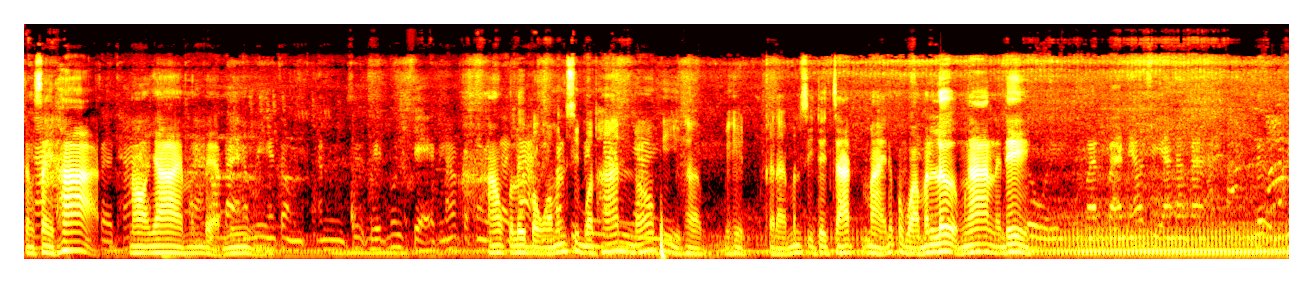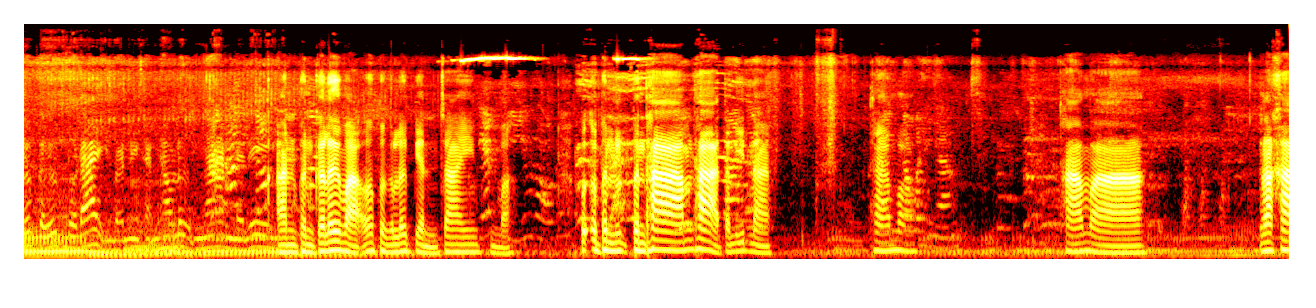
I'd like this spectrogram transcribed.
จังใส่ท่าตุเนาะยายมันแบบนี้เฮามีต้องอันซื้อเฮ็ดบุญแจกแล้วก็ต้องเฮาก็เลยบอกว่ามันสิบ่ทันเนาะพี่ถ้าไปเห็ดก็ได้มันสิได้จัดใหม่เด้อเพราะว่ามันเริ่มงานแล้วเด้ โดยบ้านบ้านนี้เฮาสิอันนั้นก็เลิกยกก็ยกบ่ได้บัดนี้คันเฮาเลิกงานแล้วเด้ อันเพิ่นก็เลยว่าเออเพิ่นก็เลยเปลี่ยนใจเพิ่นว่าเพิ่นเออเพิ่นเพิ่นถามท่าตำอิดนะถามว่าถามว่า ราคา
